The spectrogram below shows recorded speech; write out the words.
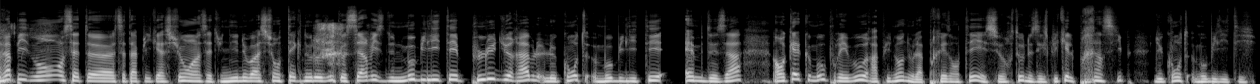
Rapidement, cette, euh, cette application, hein, c'est une innovation technologique au service d'une mobilité plus durable, le compte mobilité M2A. En quelques mots, pourriez-vous rapidement nous la présenter et surtout nous expliquer le principe du compte mobility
